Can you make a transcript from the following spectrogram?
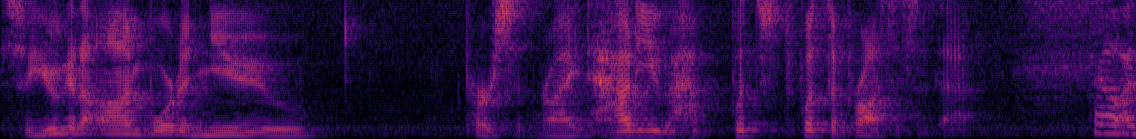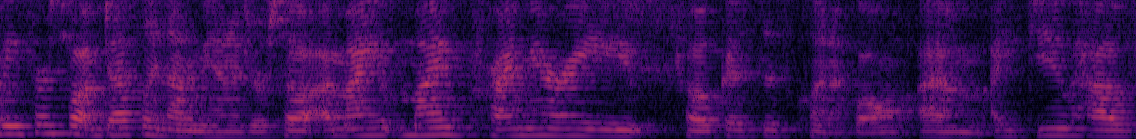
So you're going to onboard a new person, right? How do you? How, what's what's the process of that? So, I mean, first of all, I'm definitely not a manager. So, uh, my my primary focus is clinical. Um, I do have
